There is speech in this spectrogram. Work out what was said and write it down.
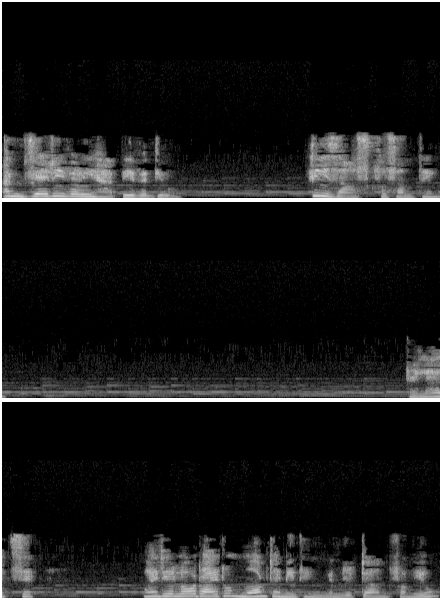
I'm very, very happy with you. Please ask for something. Prahlad said, My dear Lord, I don't want anything in return from you.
